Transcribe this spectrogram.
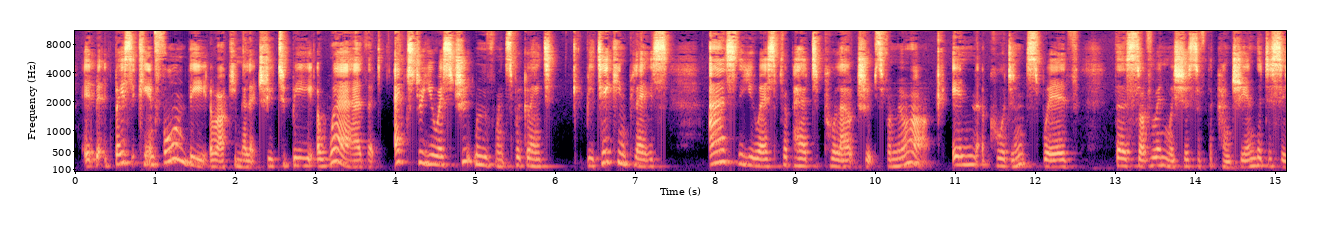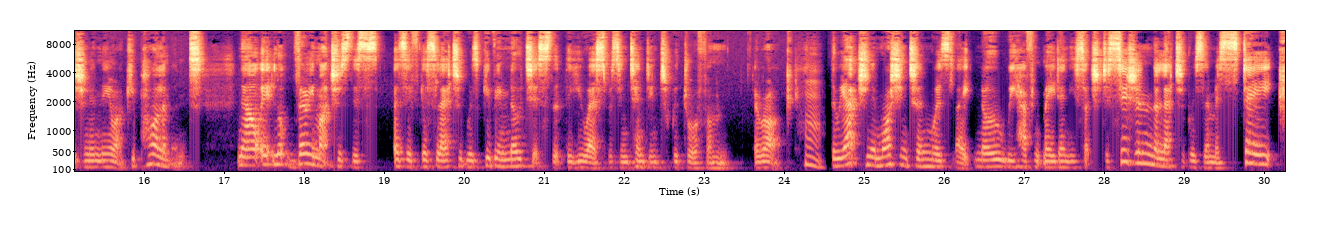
it basically informed the Iraqi military to be aware that extra US troop movements were going to be taking place as the US prepared to pull out troops from Iraq in accordance with the sovereign wishes of the country and the decision in the Iraqi parliament. Now, it looked very much as this as if this letter was giving notice that the US was intending to withdraw from Iraq. Hmm. The reaction in Washington was like, no, we haven't made any such decision. The letter was a mistake.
